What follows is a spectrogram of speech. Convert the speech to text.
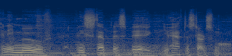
any move, any step this big, you have to start small.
